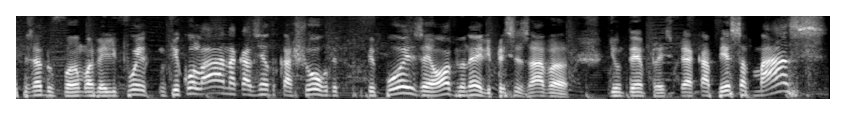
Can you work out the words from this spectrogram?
apesar do fama, ele foi, ficou lá na casinha do cachorro. Depois, é óbvio, né? Ele precisava de um tempo para esfriar a cabeça, mas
